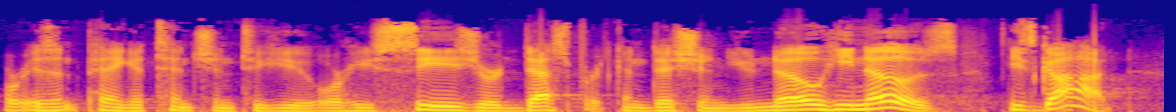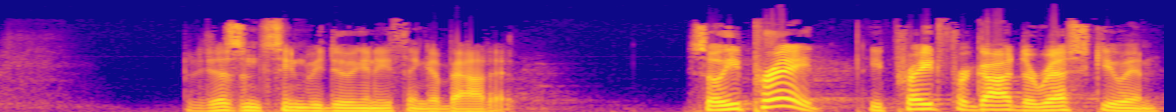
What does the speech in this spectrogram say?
or isn't paying attention to you or he sees your desperate condition. You know he knows. He's god. But he doesn't seem to be doing anything about it. So he prayed. He prayed for God to rescue him.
